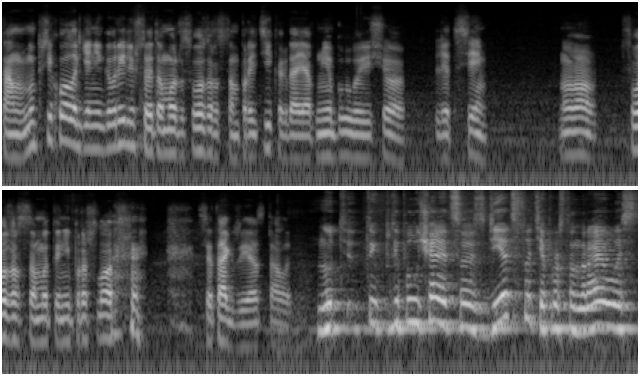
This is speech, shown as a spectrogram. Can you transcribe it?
там, ну, психологи они говорили, что это может с возрастом пройти, когда я, мне было еще лет 7. Но с возрастом это не прошло, все так же и осталось. Ну, ты, ты, ты, получается, с детства тебе просто нравилось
